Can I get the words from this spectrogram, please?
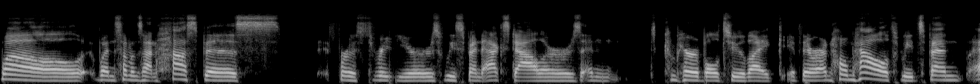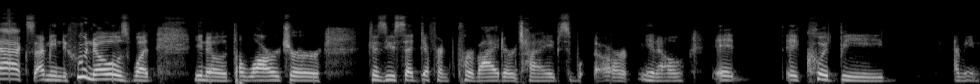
well when someone's on hospice for three years we spend x dollars and comparable to like if they're on home health we'd spend x. I mean who knows what you know the larger because you said different provider types or you know it it could be I mean,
